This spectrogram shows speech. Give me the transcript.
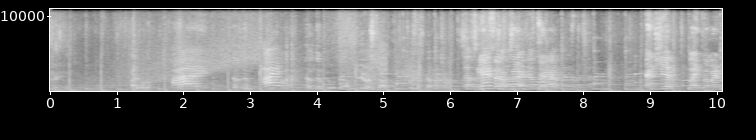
training. Hi, Bodo. Hi. Tell them. Hi. Tell them to the viewers that you need to subscribe my channel. Subscribe, yes, subscribe to the channel. And share, like, comment.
